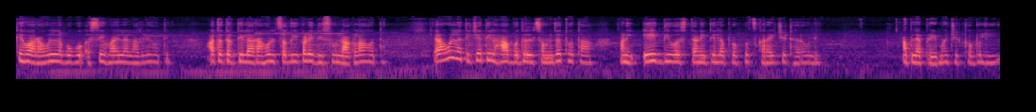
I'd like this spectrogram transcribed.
केव्हा राहुलला बघू असे व्हायला लागले होते. आता तर तिला राहुल सगळीकडे दिसू लागला होता. राहुलला तिच्यातील हा बदल समजत होता आणि एक दिवस त्याने तिला प्रपोज करायचे ठरवले. आपल्या प्रेमाची कबुली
